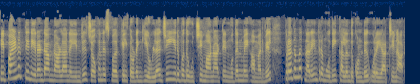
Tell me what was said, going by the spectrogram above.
இப்பயணத்தின் இரண்டாம் நாளான இன்று ஜோகனஸ்பர்கில் தொடங்கியுள்ள ஜி இருபது உச்சி மாநாட்டின் முதன்மை அமர்வில் பிரதமர் நரேந்திர மோடி கலந்து கொண்டு உரையாற்றினார்.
